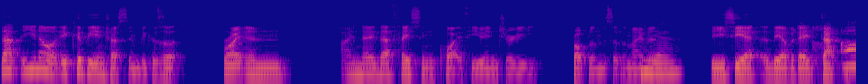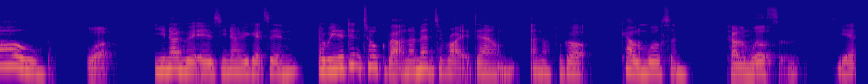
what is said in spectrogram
that you know it could be interesting because uh, Brighton, I know they're facing quite a few injury problems at the moment. Yeah. Did you see it the other day? That Oh, what? you know who it is. You know who gets in. Oh, we didn't talk about, it and I meant to write it down, and I forgot. Callum Wilson. Callum Wilson. Yeah,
